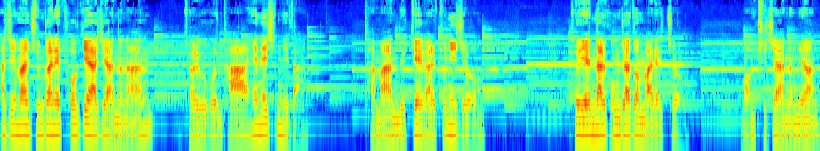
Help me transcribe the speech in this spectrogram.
하지만 중간에 포기하지 않는 한 결국은 다 해내십니다. 다만 늦게 갈 뿐이죠. 그 옛날 공자도 말했죠. 멈추지 않으면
